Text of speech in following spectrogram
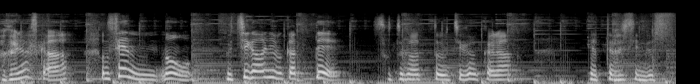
わかりますか？この線の内側に向かって外側と内側からやってほしいんです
